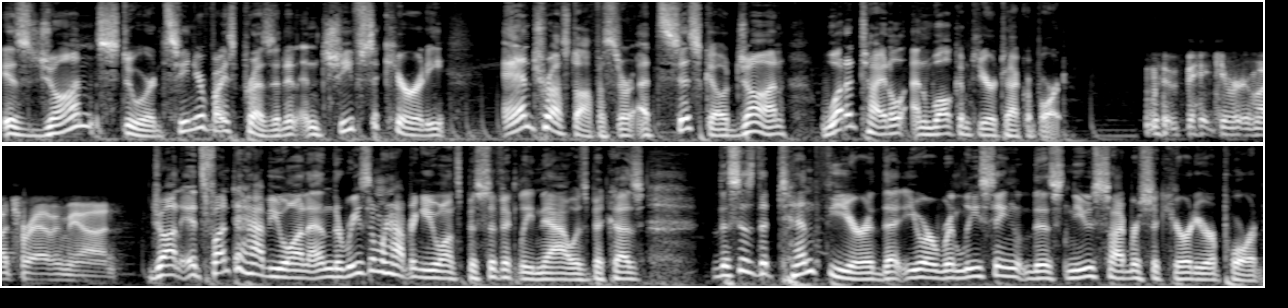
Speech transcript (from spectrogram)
is John Stewart, Senior Vice President and Chief Security and Trust Officer at Cisco. John, what a title, and welcome to your Tech Report. Thank you very much for having me on. John, it's fun to have you on, and the reason we're having you on specifically now is because this is the 10th year that you are releasing this new cybersecurity report.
